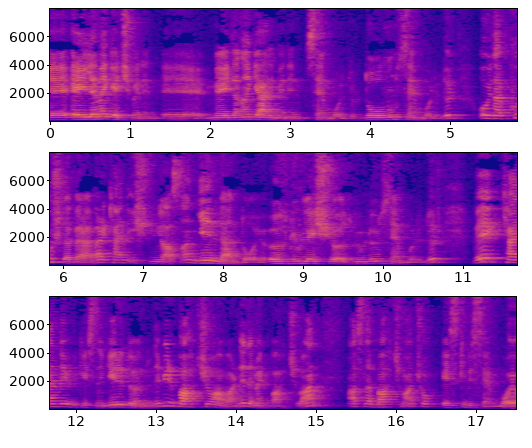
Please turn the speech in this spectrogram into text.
e, eyleme geçmenin, e, meydana gelmenin sembolüdür, doğumun sembolüdür. O yüzden kuşla beraber kendi iş dünyasından yeniden doğuyor, özgürleşiyor, özgürlüğün sembolüdür. Ve kendi ülkesine geri döndüğünde bir bahçıvan var. Ne demek bahçıvan? Aslında bahçıvan çok eski bir sembol.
